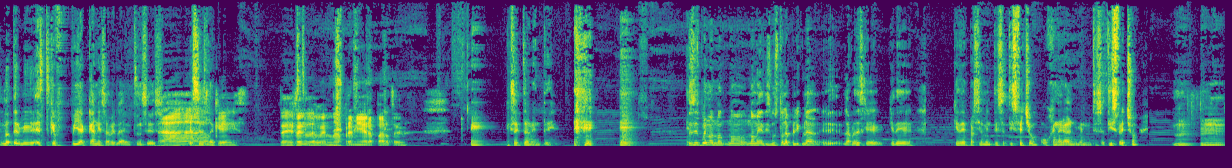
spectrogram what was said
no terminé, es que fui a Cannes a verla, entonces. Ah, esa es la que. Fue una premiera aparte. Exactamente. Entonces, bueno, no, no, no me disgustó la película. Eh, la verdad es que quedé, quedé parcialmente satisfecho o generalmente satisfecho. Mm,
